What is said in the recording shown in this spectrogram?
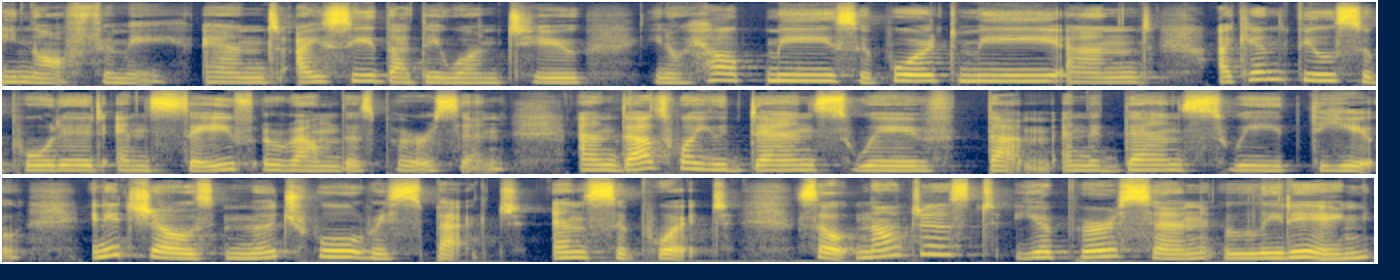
enough for me. And i see that they want to you know help me support me and i can feel supported and safe around this person. And that's why you dance with them and they dance with you. And it shows mutual respect and support. So not just your person leading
